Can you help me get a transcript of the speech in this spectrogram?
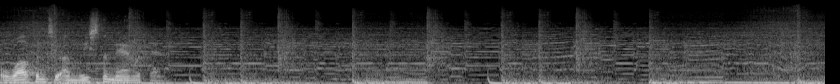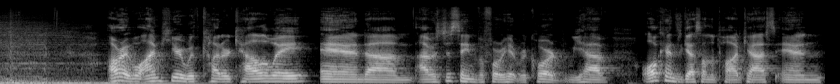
Welcome to Unleash the Man Within. All right, well, I'm here with Kutter Callaway, and um, I was just saying before we hit record, we have all kinds of guests on the podcast, and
